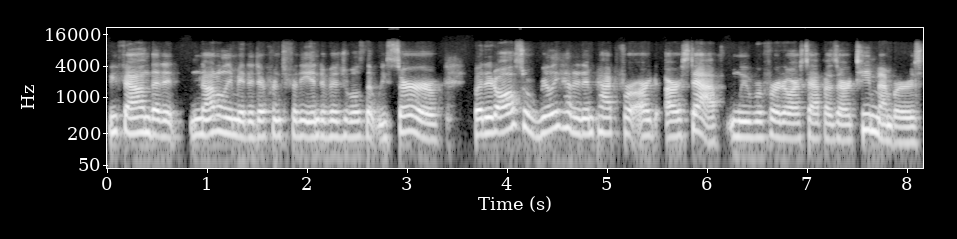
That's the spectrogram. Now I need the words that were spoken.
we found that it not only made a difference for the individuals that we serve, but it also really had an impact for our our staff. We refer to our staff as our team members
